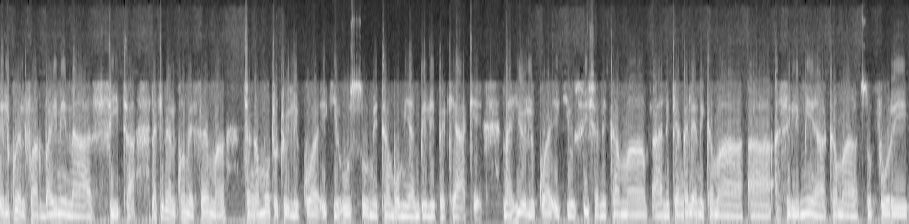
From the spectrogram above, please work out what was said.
ilikuwa elfu arobaini na sita, lakini alikuwa amesema changamoto tu ilikuwa ikihusu mitambo mia mbili peke yake, na hiyo ilikuwa ikihusisha ni kama uh, nikiangalia ni kama uh, asilimia kama sufuri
